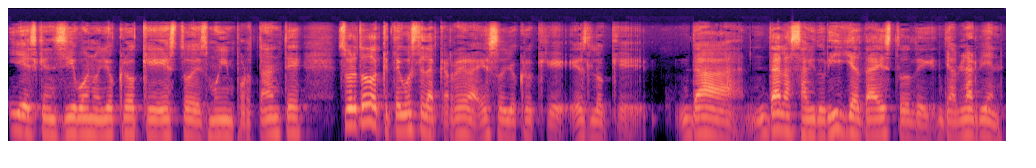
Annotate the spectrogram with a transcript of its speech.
Y es que en sí, bueno, yo creo que esto es muy importante, sobre todo que te guste la carrera, eso yo creo que es lo que da, da la sabiduría, da esto de, de hablar bien.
